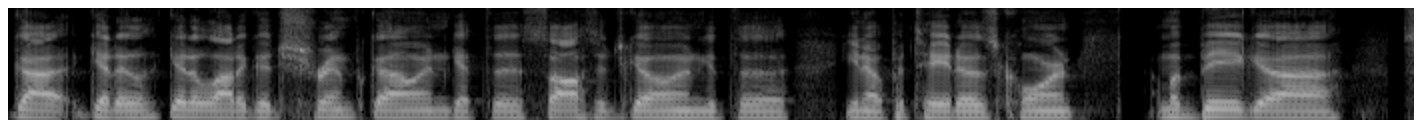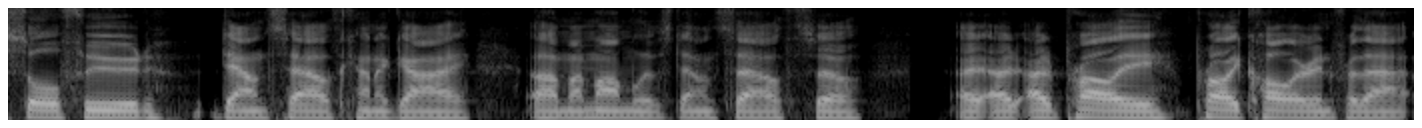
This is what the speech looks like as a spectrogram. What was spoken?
got get a get a lot of good shrimp going, get the sausage going, get the you know potatoes, corn. I'm a big uh, soul food down south kind of guy. Uh, my mom lives down south, so I, I'd, I'd probably probably call her in for that.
